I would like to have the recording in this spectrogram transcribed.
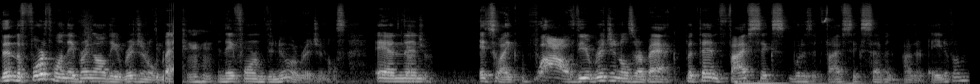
Then the fourth one, they bring all the originals back, Mhm. and they form the new originals, and then. Gotcha. It's like wow, the originals are back. But then five, six, what is it? Five, six, seven. Are there eight of them?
